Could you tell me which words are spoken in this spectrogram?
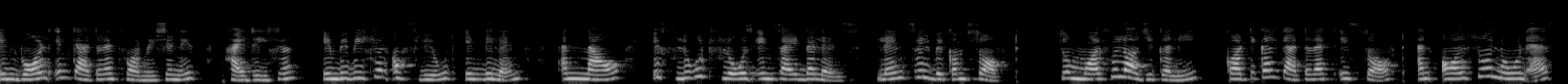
involved in cataract formation is hydration, imbibition of fluid in the lens and now if fluid flows inside the lens, lens will become soft. So morphologically, cortical cataract is soft and also known as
